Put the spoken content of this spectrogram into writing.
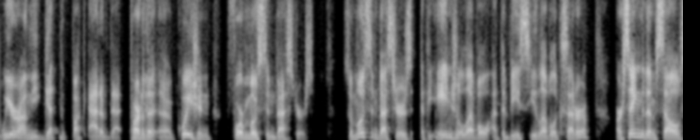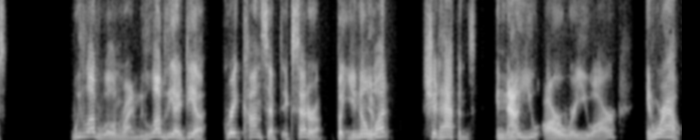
we are on the get the buck out of that part of Yeah. the uh, equation for most investors. So most investors at the angel level, at the VC level, et cetera, are saying to themselves, "We love Will and Ryan. We love the idea. Great concept, et cetera. But you know Yep. what? Shit happens, and now you are where you are, and we're out.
